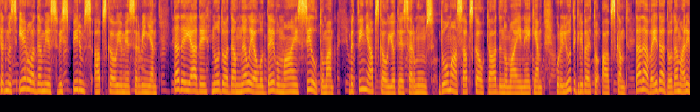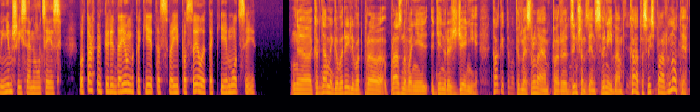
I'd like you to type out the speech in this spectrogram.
Kad mēs ierodamies, vispirms apskaujamies ar viņiem. Tādējādi nododam nelielu devu mājas siltumam, bet viņi apskaujoties ar mums, domās apskaut kādu no mājiniekiem, kuri ļoti gribētu apskamt. Tādā veidā dodam arī viņam šīs emocijas. Вот так мы передаем какие-то свои посылы, такие эмоции. Когда мы говорили вот про празднование день рождения, как это... Kad mēs runājam par dzimšanas dienas svinībām, kā tas vispār notiek?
